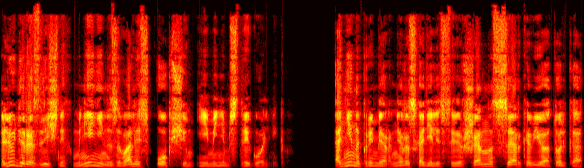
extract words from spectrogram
люди различных мнений назывались общим именем стрегольников. Одни, например, не расходились совершенно с церковью, а только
